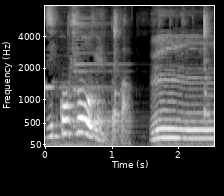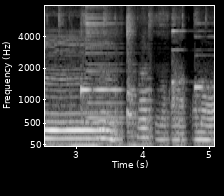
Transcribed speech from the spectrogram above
自己表現とか、うんうんなんていうのかなこの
